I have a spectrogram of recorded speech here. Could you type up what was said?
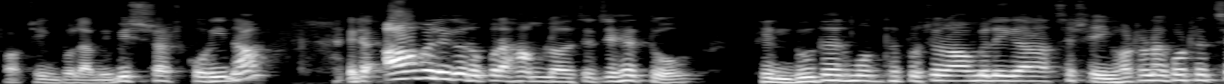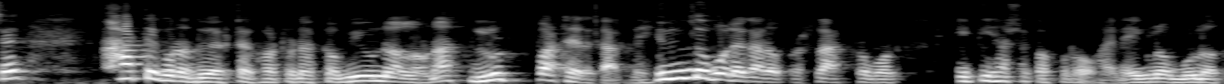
সঠিক বলে আমি বিশ্বাস করি না। এটা আওয়ামী লীগের উপরে হামলা হয়েছে, যেহেতু হিন্দুদের মধ্যে প্রচুর আওয়ামী লীগার আছে, সেই ঘটনা ঘটেছে। হাতে করে দু একটা ঘটনা কমিউনালও না, লুটপাটের কারণে। হিন্দু বলে কারও প্রশ্ন আক্রমণ ইতিহাসে কখনো হয় না, এগুলো মূলত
